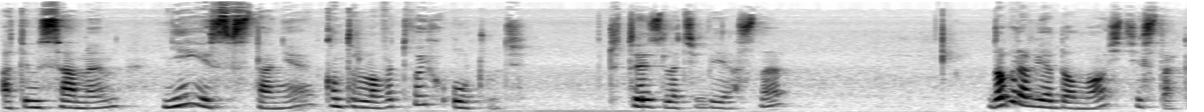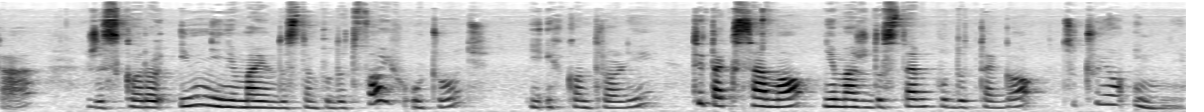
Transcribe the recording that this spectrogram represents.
a tym samym nie jest w stanie kontrolować Twoich uczuć. Czy to jest dla Ciebie jasne? Dobra wiadomość jest taka, że skoro inni nie mają dostępu do Twoich uczuć i ich kontroli, Ty tak samo nie masz dostępu do tego, co czują inni.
